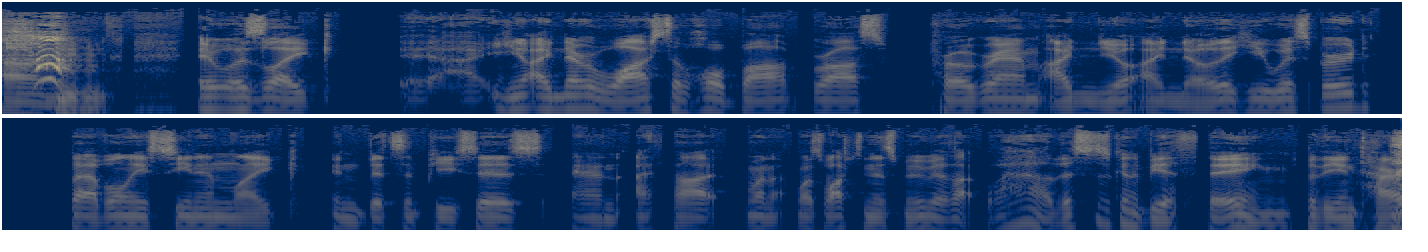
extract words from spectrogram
um, it was like, I, you know, I never watched the whole Bob Ross program. I knew I know that he whispered, but I've only seen him like in bits and pieces. And I thought when I was watching this movie, I thought, wow, this is going to be a thing for the entire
